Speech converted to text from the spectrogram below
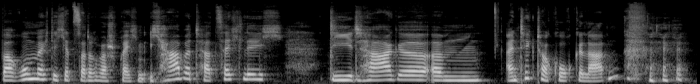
Warum möchte ich jetzt darüber sprechen? Ich habe tatsächlich die Tage ähm, ein TikTok hochgeladen.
